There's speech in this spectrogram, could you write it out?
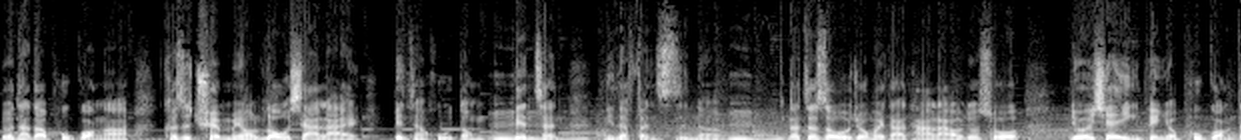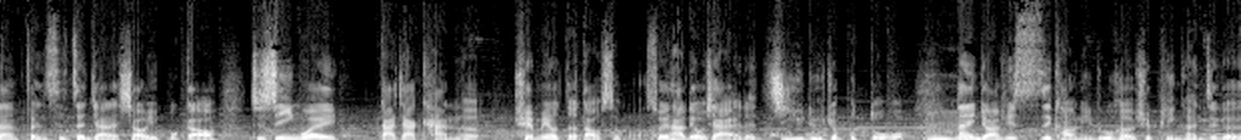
有拿到曝光啊，可是却没有漏下来变成互动，嗯。变成你的粉丝呢？嗯。那这时候我就回答他啦，我就说有一些影片有曝光，但粉丝增加的效益不高，只是因为大家看了却没有得到什么，所以他留下来的几率就不多。嗯，那你就要去思考你如何去平衡这个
